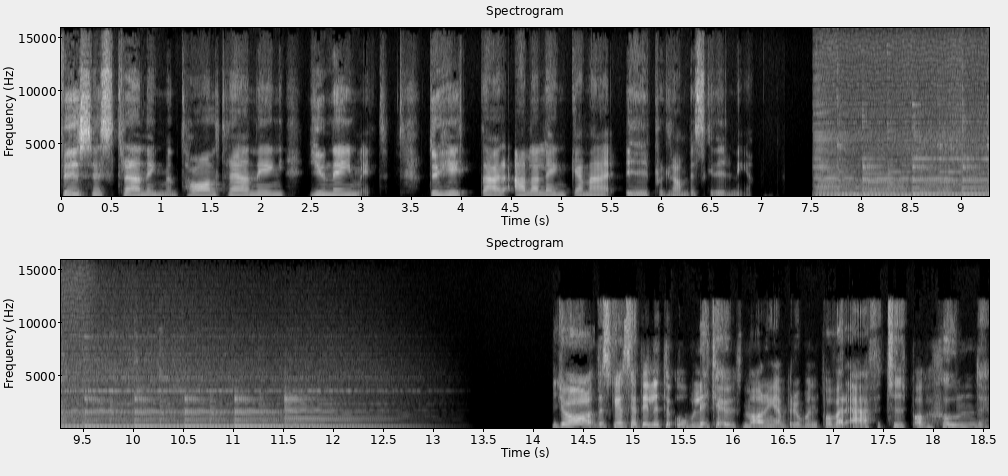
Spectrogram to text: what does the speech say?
fysisk träning, mental träning, you name it. Du hittar alla länkarna i programbeskrivningen. Ja, det skulle jag säga att det är lite olika utmaningar beroende på vad det är för typ av hund.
